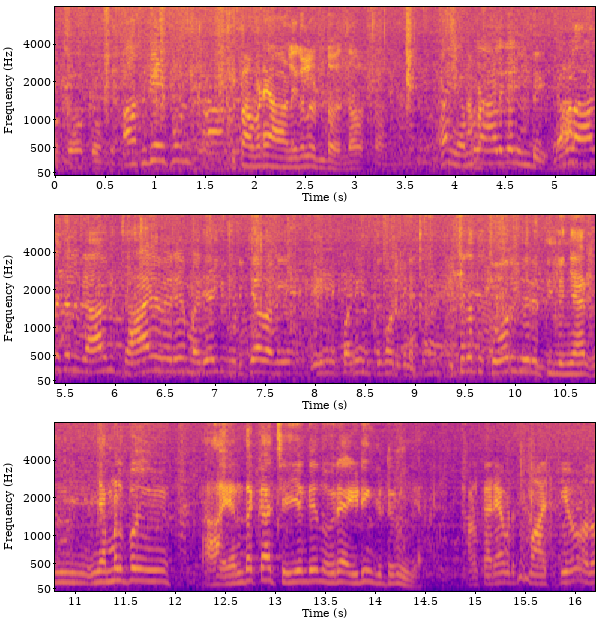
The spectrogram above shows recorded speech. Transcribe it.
ഇപ്പോൾ ആ, ഇപ്പൊ അവിടെ ആളുകളുണ്ടോ? എന്താ ആ നമ്മൾ ആളുകളുണ്ട്. നമ്മൾ ആളുകൾ രാവിലെ ചായ വരെ മര്യാദയ്ക്ക് കുടിക്കാതാണ് ഈ പണി എടുത്തുകൊടുക്കണേ ഉച്ചക്കത്തെ ചോറ് ചേരത്തില്ല ഞാൻ നമ്മളിപ്പോ എന്തൊക്കെ ആ, ചെയ്യേണ്ടതെന്ന് ഒരു ഐഡിയയും കിട്ടുന്നില്ല ആൾക്കാരെ അവിടെ മാറ്റിയോ അതോ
